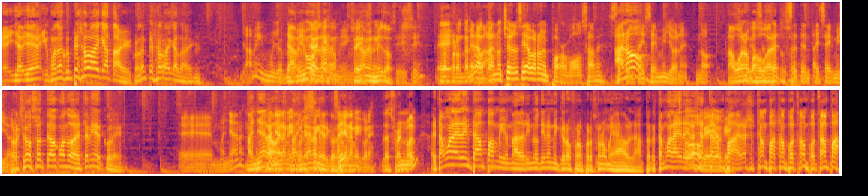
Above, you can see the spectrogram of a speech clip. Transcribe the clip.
eh, ¿y cuándo empieza lo de Qatar? ¿Cuándo empieza lo de Qatar? Ya mismo, yo creo. Ya mismo, ¿verdad? También. Sí, ya mismo. Sí, sí. Eh, mira, anoche no se llevaron el Powerball, ¿sabes? Ah, no. 76 millones. No. Está bueno para jugar entonces. 76 millones. ¿Próximo sorteo cuándo es? ¿Este miércoles? Eh, mañana. Mañana, mañana, miércoles, mañana miércoles. Mañana miércoles. That's right. Estamos al aire en Tampa. Mi Madrid no tiene micrófonos, por eso no me habla. Pero estamos al aire. Gracias, okay, Tampa. okay. Gracias, Tampa, Tampa, Tampa, Tampa.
